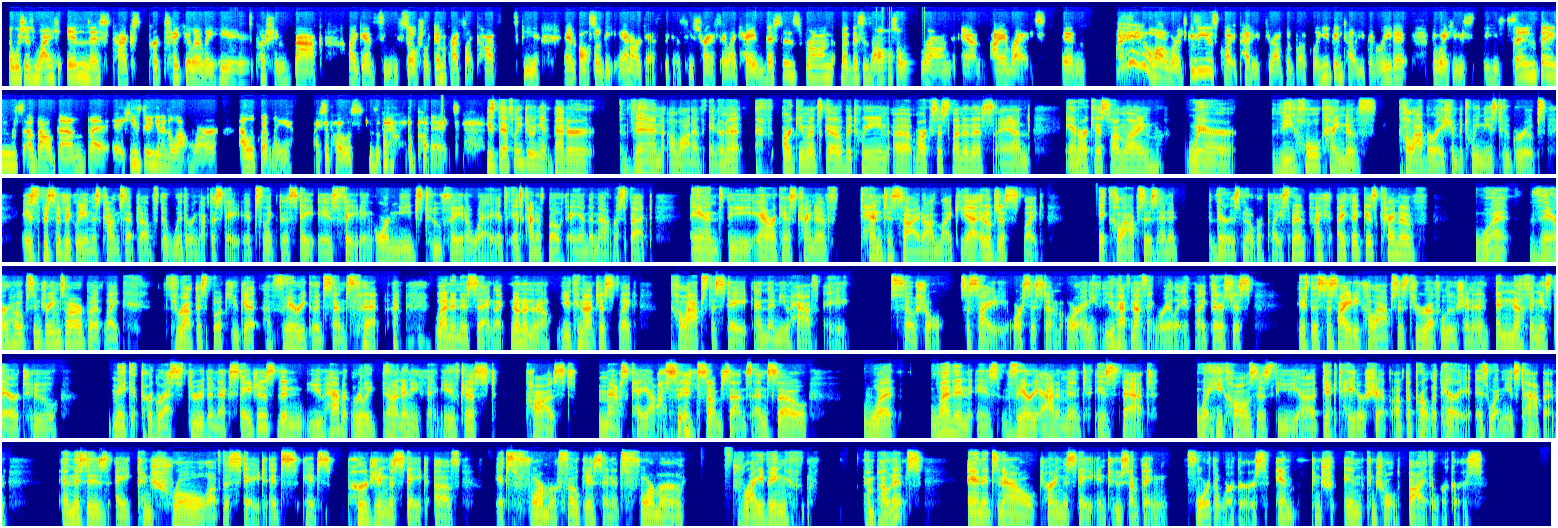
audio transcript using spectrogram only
which is why in this text particularly he is pushing back against the social democrats like Kautsky and also the anarchists because he's trying to say like hey this is wrong but this is also wrong and i am right in a lot of words because he is quite petty throughout the book like you can tell you can read it the way he's he's saying things about them but he's doing it in a lot more eloquently i suppose is a better way to put it. He's definitely doing it better than a lot of internet arguments go between uh, marxist leninists and anarchists online where the whole kind of collaboration between these two groups is specifically in this concept of the withering of the state. It's like the state is fading or needs to fade away. It's it's kind of both and in that respect. And the anarchists kind of tend to side on like, yeah, it'll just like it collapses and it there is no replacement. I I think is kind of what their hopes and dreams are, but like throughout this book you get a very good sense that Lenin is saying like no no no no you cannot just like collapse the state and then you have a social society or system or anything you have nothing really. Like there's just if the society collapses through revolution and, and nothing is there to make it progress through the next stages then you haven't really done anything. You've just caused mass chaos in some sense. And so what Lenin is very adamant is that what he calls is the uh, dictatorship of the proletariat is what needs to happen and this is a control of the state. It's it's purging the state of its former focus and its former driving components and it's now turning the state into something for the workers and, and controlled by the workers.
